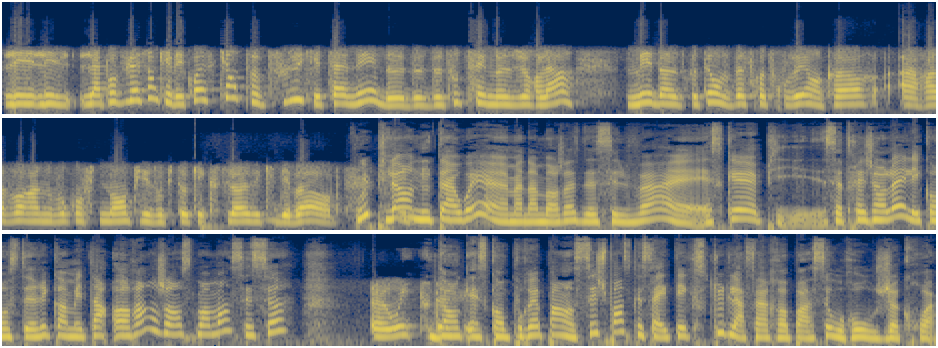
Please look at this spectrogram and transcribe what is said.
les, les, la population québécoise qui en peut plus, qui est tannée de, de, de toutes ces mesures-là. Mais d'un autre côté, on ne veut pas se retrouver encore à avoir un nouveau confinement, puis les hôpitaux qui explosent et qui débordent. Oui, puis là, en Outaouais, euh, Madame Borges de Silva, euh, est-ce que puis cette région-là, elle est considérée comme étant orange en ce moment, c'est ça? Euh, oui, tout Donc, est-ce qu'on pourrait penser, je pense que ça a été exclu de la faire repasser au rouge, je crois.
